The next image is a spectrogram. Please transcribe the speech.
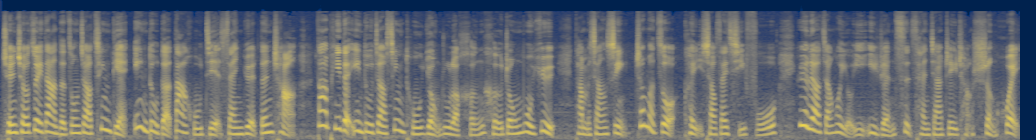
全球最大的宗教庆典——印度的大壶节三月登场，大批的印度教信徒涌入了恒河中沐浴，他们相信这么做可以消灾祈福，预料将会有一亿人次参加这一场盛会。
